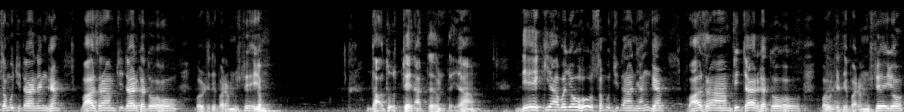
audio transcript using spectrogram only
समुचितान्यङ्घं वासांसि चार्हतोः वृषति परं श्रेयं धातुस्थेनात्तसन्तया देह्यावयोः समुचितानि अङ्गं वासांसि चार्हतो। भविष्यति परं श्रेयो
